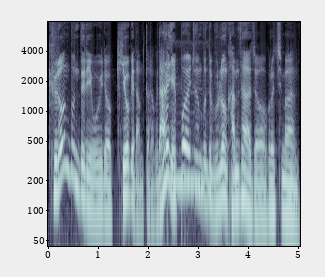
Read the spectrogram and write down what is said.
그런 분들이 오히려 기억에 남더라고요. 나를 예뻐해 주는 분들 물론 감사하죠. 그렇지만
